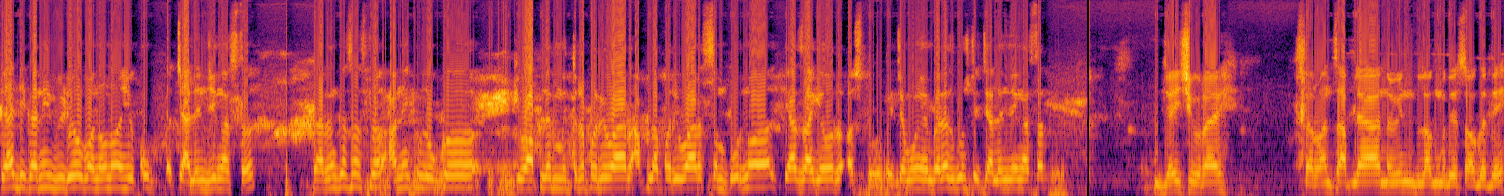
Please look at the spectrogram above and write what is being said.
त्या ठिकाणी व्हिडिओ बनवणं हे खूप चॅलेंजिंग असतं. कारण कसं असतं अनेक लोक किंवा आपले मित्रपरिवार आपला परिवार संपूर्ण त्या जागेवर असतो. त्याच्यामुळे बऱ्याच गोष्टी चॅलेंजिंग असतात. जय शिवराय. सर्वांचं आपल्या नवीन ब्लॉगमध्ये स्वागत आहे.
